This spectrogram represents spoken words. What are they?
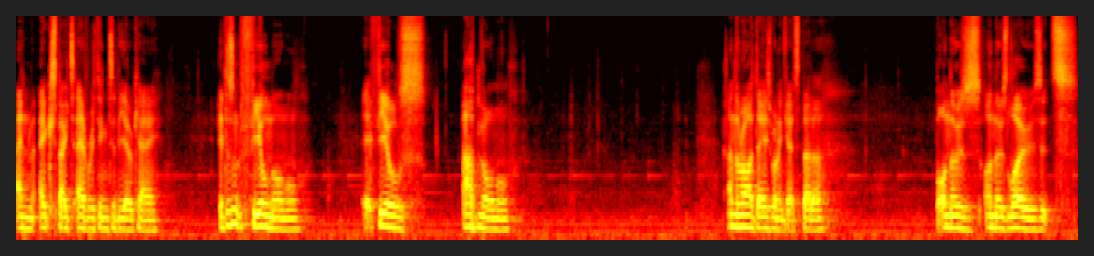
and expect everything to be okay. It doesn't feel normal. It feels abnormal. And there are days when it gets better. But on those on those lows it's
